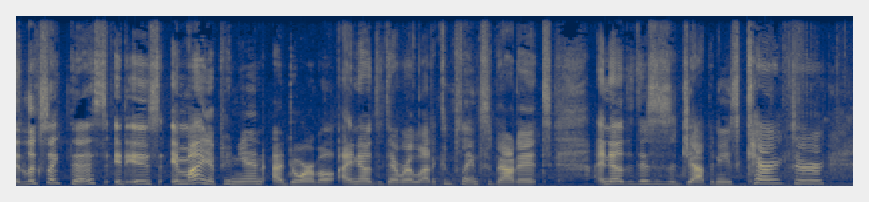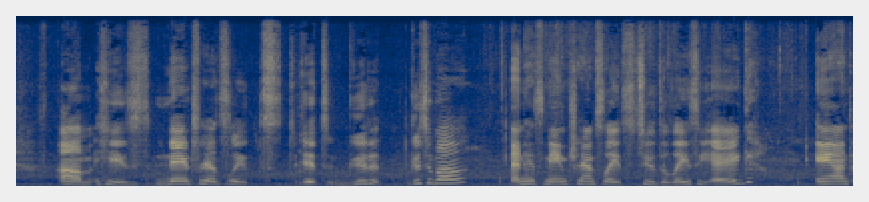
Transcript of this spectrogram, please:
it looks like this. It is, in my opinion, adorable. I know that there were a lot of complaints about it. I know that this is a Japanese character. Um, his name translates, it's Gudetama, and his name translates to the lazy egg. And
